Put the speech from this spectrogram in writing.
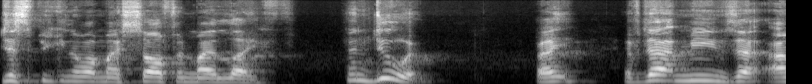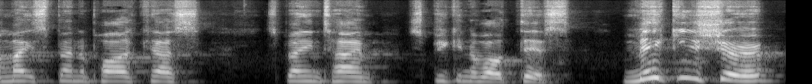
just speaking about myself and my life, then do it, right? If that means that I might spend a podcast spending time speaking about this, making sure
